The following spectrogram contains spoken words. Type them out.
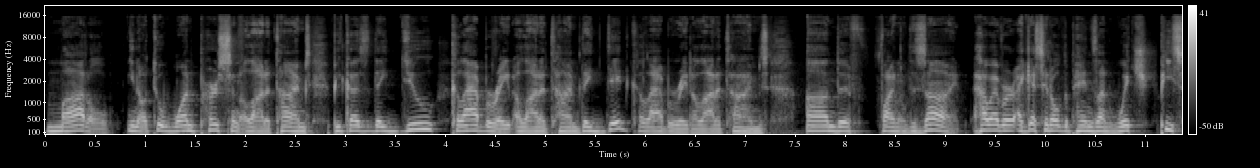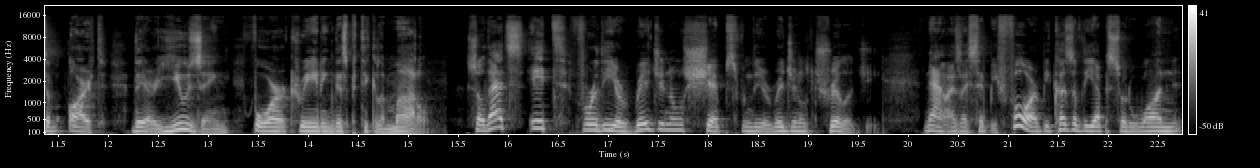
model, you know, to one person a lot of times because they do collaborate a lot of times. They did collaborate a lot of times on the final design. However, I guess it all depends on which piece of art they are using for creating this particular model. So that's it for the original ships from the original trilogy. Now, as I said before, because of the episode one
